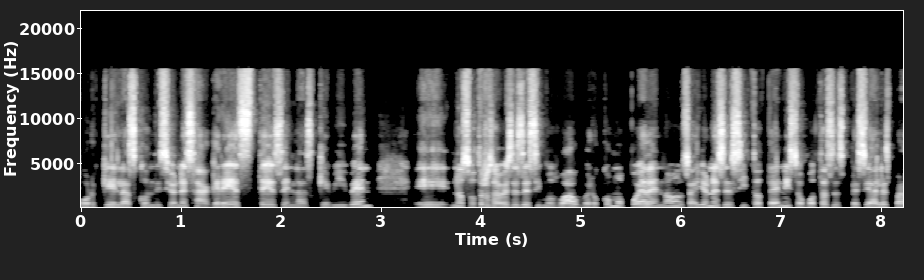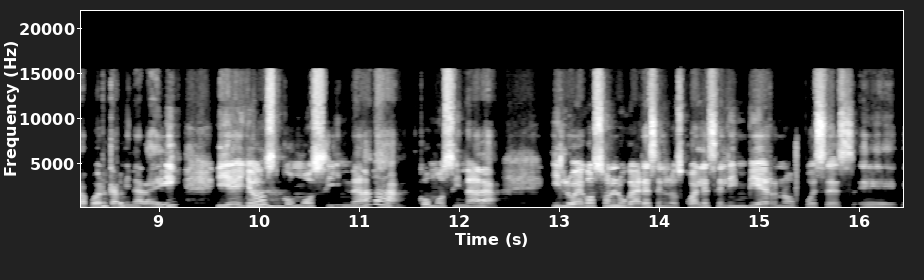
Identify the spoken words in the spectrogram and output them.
porque las condiciones agrestes en las que viven, eh, nosotros a veces decimos, wow, pero ¿cómo pueden, no? O sea, yo necesito tenis o botas especiales para poder caminar ahí y ellos como si nada, como si nada. Y luego son lugares en los cuales el invierno pues es eh,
